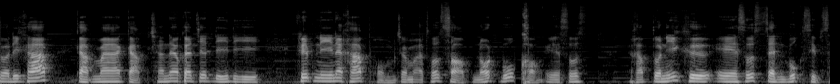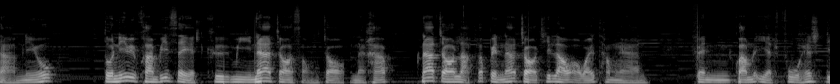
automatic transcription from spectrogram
สวัสดีครับ กลับมากับ Channel Gadget ดีดีคลิปนี้นะครับ ผมจะมาทดสอบโน้ตบุ๊กของ ASUS นะครับ ตัวนี้คือ ASUS ZenBook 13 นิ้ว ตัวนี้มีความพิเศษคือมีหน้าจอ 2 จอนะครับ หน้าจอหลักก็เป็นหน้าจอที่เราเอาไว้ทำงาน เป็นความละเอียด Full HD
